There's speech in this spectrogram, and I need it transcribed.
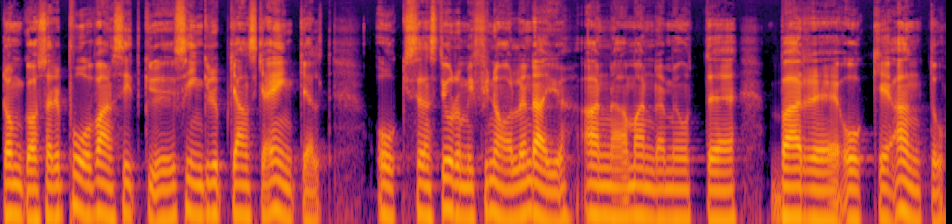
de gasade på och vann sitt, sin grupp ganska enkelt. Och sen stod de i finalen där ju, Anna och Amanda mot eh, Barre och eh, Anto.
